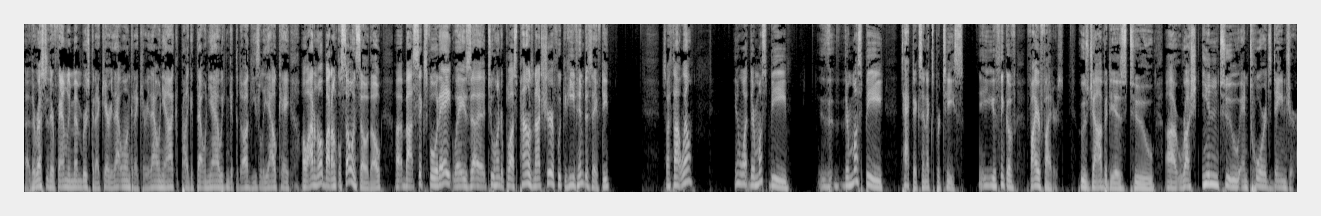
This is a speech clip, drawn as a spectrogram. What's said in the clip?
uh, the rest of their family members. Could I carry that one? Could I carry that one? Yeah, I could probably get that one. Yeah, we can get the dog easily. Yeah, okay. Oh, I don't know about Uncle So and So though. Uh, about six foot eight, weighs two hundred plus pounds. Not sure if we could heave him to safety. So I thought, well, you know what? There must be, there must be tactics and expertise. You think of firefighters whose job it is to uh, rush into and towards danger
